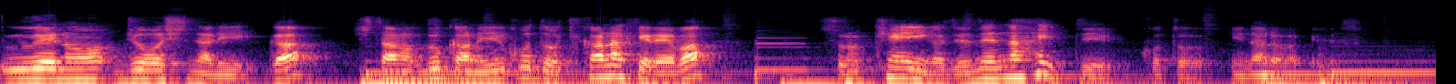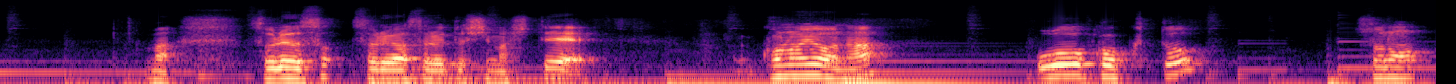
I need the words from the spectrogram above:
上の上司なりが下の部下の言うことを聞かなければその権威が全然ないっていうことになるわけです。まあそれをそれはそれとしましてこのような王国とその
